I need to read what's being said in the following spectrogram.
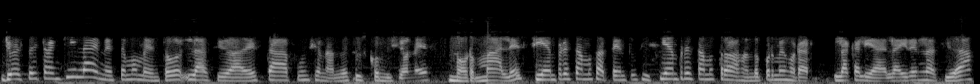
Yo estoy tranquila, en este momento la ciudad está funcionando en sus condiciones normales, siempre estamos atentos y siempre estamos trabajando por mejorar la calidad del aire en la ciudad.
